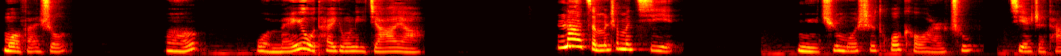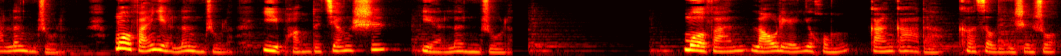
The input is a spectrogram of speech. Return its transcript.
莫凡说：“嗯。”我没有太用力夹呀，那怎么这么挤？女驱魔师脱口而出，接着他愣住了，莫凡也愣住了，一旁的僵尸也愣住了。莫凡老脸一红，尴尬的咳嗽了一声，说：“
